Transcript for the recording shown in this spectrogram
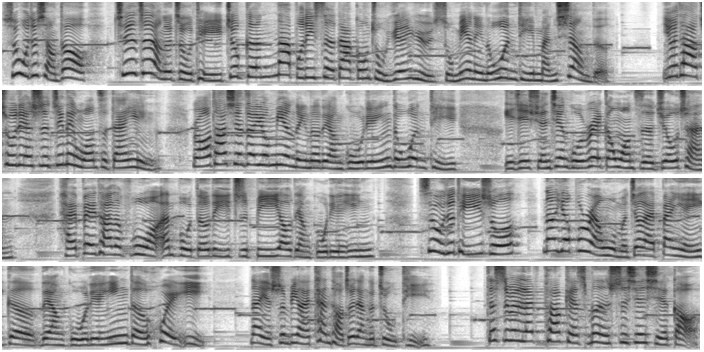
所以我就想到，其实这两个主题就跟那不勒斯大公主渊羽所面临的问题蛮像的，因为她的初恋是精灵王子丹影，然后她现在又面临了两国联姻的问题。以及玄剑国瑞刚王子的纠缠，还被他的父王安博德里一直逼要两国联姻，所以我就提议说，那要不然我们就来扮演一个两国联姻的会议，那也顺便来探讨这两个主题。但是因为 live podcast 不能事先写稿，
